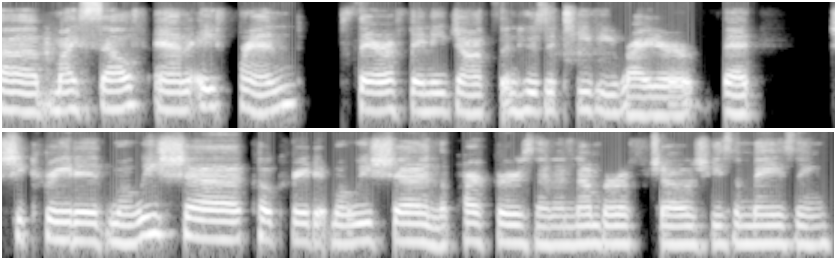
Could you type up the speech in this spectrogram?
uh, myself and a friend, Sara Finney-Johnson, who's a TV writer, that she created Moesha, co created Moesha and the Parkers and a number of shows. She's amazing.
